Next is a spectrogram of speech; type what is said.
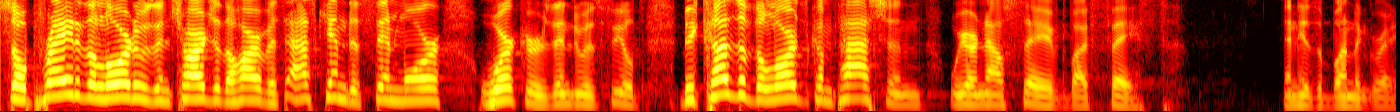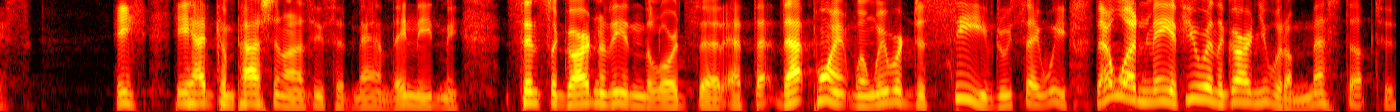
So pray to the Lord who's in charge of the harvest. Ask him to send more workers into his fields. Because of the Lord's compassion, we are now saved by faith and his abundant grace. He, he had compassion on us. He said, Man, they need me. Since the Garden of Eden, the Lord said, at that, that point, when we were deceived, we say, We, that wasn't me. If you were in the garden, you would have messed up too.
